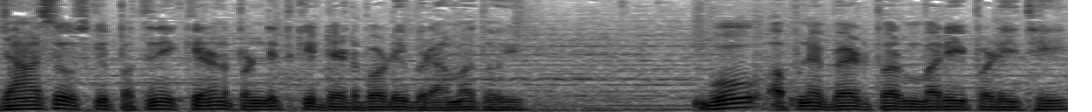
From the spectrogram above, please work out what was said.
जहाँ से उसकी पत्नी किरण पंडित की डेड बॉडी बरामद हुई। वो अपने बेड पर मरी पड़ी थी।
